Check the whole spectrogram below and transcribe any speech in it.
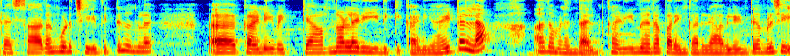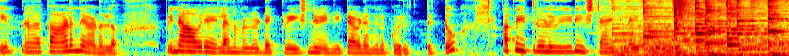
പ്രസാദം കൂടെ ചെയ്തിട്ട് ഞങ്ങൾ കണി വെക്കാം എന്നുള്ള രീതിക്ക്. കണിയായിട്ടല്ല. നമ്മളെന്തായാലും കണി എന്ന് തന്നെ പറയും. കാരണം രാവിലെ എണീറ്റ് നമ്മൾ ചെയ്യുന്ന കാണുന്നതാണല്ലോ. പിന്നെ ആ ഒരു ഇല നമ്മൾ ഡെക്കറേഷന് വേണ്ടിയിട്ട് അവിടെ അങ്ങനെ കുരുത്തിട്ടു. അപ്പോൾ ഇത്രയുള്ള വീഡിയോ ഇഷ്ടമായെങ്കിൽ ലൈക്ക് ചെയ്യൂ.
